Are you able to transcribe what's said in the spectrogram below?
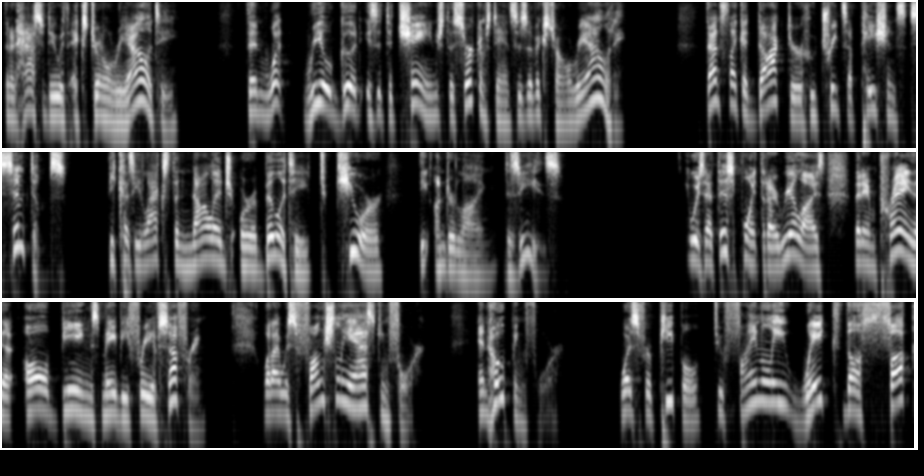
than it has to do with external reality, then what real good is it to change the circumstances of external reality? That's like a doctor who treats a patient's symptoms because he lacks the knowledge or ability to cure the underlying disease. It was at this point that I realized that in praying that all beings may be free of suffering, what I was functionally asking for and hoping for was for people to finally wake the fuck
